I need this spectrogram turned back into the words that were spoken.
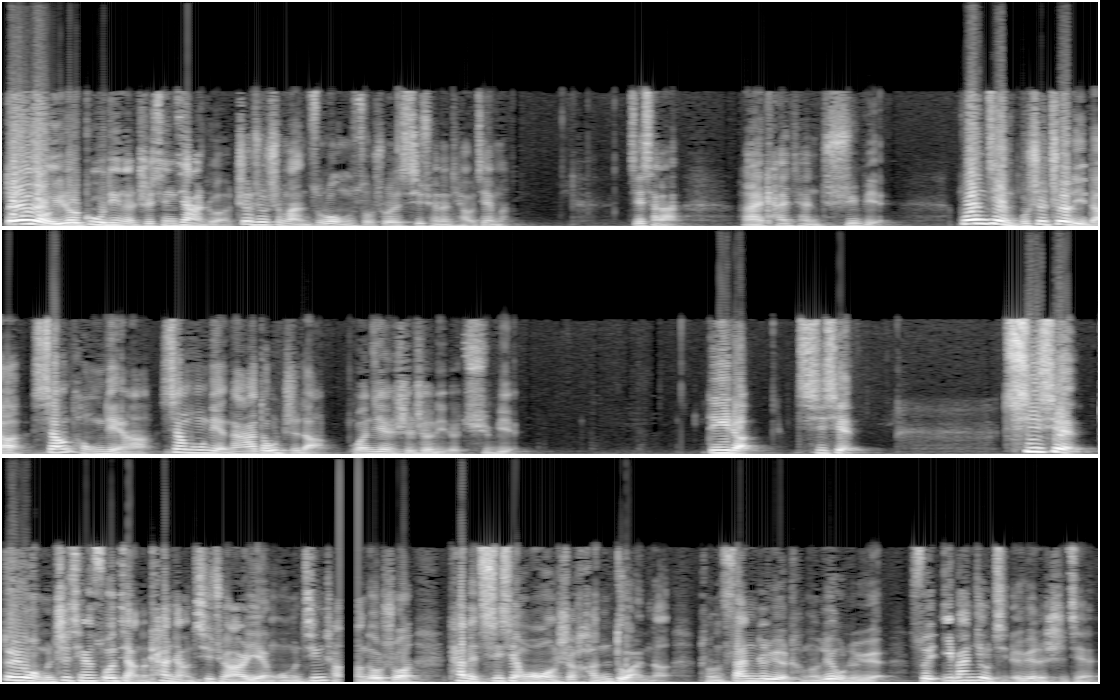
都有一个固定的执行价格，这就是满足了我们所说的期权的条件嘛。接下来。来看一看区别，关键不是这里的相同点啊，相同点大家都知道，关键是这里的区别。第一个期限，期限对于我们之前所讲的看涨期权而言，我们经常都说它的期限往往是很短的，可能三个月，可能六个月，所以一般就几个月的时间。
